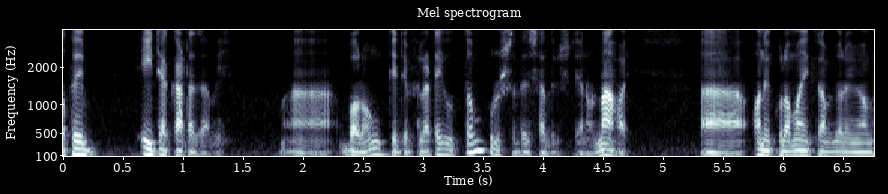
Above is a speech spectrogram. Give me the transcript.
অতএব এইটা কাটা যাবে বরং কেটে ফেলাটাই উত্তম, পুরুষদের সাদৃশ্য যেন না হয়। অনেক ওলামা ইকরাম জন ইমাম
